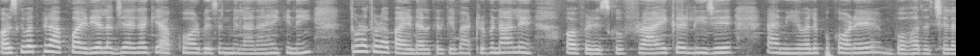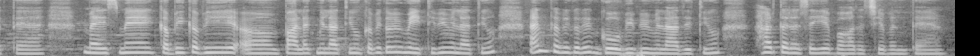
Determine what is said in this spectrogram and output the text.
और उसके बाद फिर आपको आइडिया लग जाएगा कि आपको और बेसन मिलाना है कि नहीं। थोड़ा थोड़ा पानी डाल करके बैटर बना लें, और फिर इसको फ्राई कर लीजिए। एंड ये वाले पकौड़े बहुत अच्छे लगते हैं। मैं इसमें कभी कभी पालक मिलाती हूँ कभी कभी मेथी भी मिलाती हूँ एंड कभी कभी गोभी भी मिला देती हूँ। हर तरह से ये बहुत अच्छे बनते हैं।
